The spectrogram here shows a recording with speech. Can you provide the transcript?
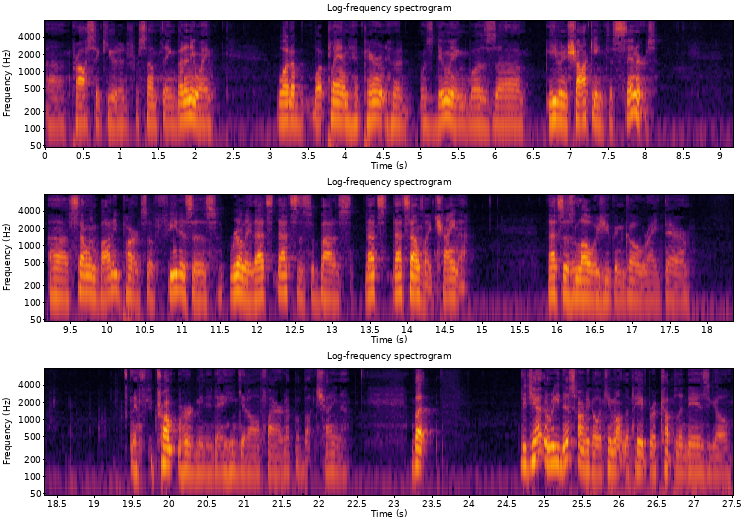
uh, prosecuted for something. But anyway, what a, what Planned Parenthood was doing was uh, even shocking to sinners. Uh, selling body parts of fetuses, really, that's that's about as that's that sounds like China. That's as low as you can go right there. If Trump heard me today, he'd get all fired up about China. But did you happen to read this article that came out in the paper a couple of days ago?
